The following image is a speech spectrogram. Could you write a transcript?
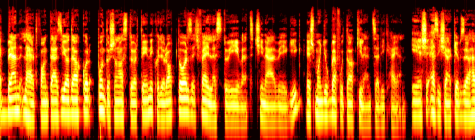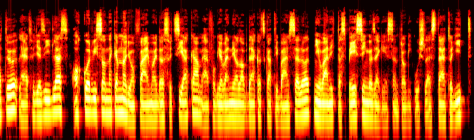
ebben lehet fantázia, de akkor pontosan az történik, hogy a Raptors egy fejlesztő évet csinál végig, és mondjuk befut a kilencedik helyen. És ez is elképzelhető, lehet, hogy ez így lesz, akkor viszont nekem nagyon fáj majd az, hogy Siakam el fogja venni a labdákat Scotty Barnes elől. Nyilván itt a spacing az egészen tragikus lesz, tehát hogy itt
